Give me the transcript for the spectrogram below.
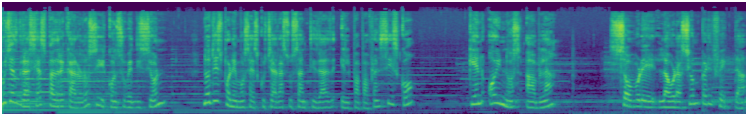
Muchas gracias, Padre Carlos, y con su bendición nos disponemos a escuchar a su santidad el Papa Francisco, quien hoy nos habla sobre la oración perfecta,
